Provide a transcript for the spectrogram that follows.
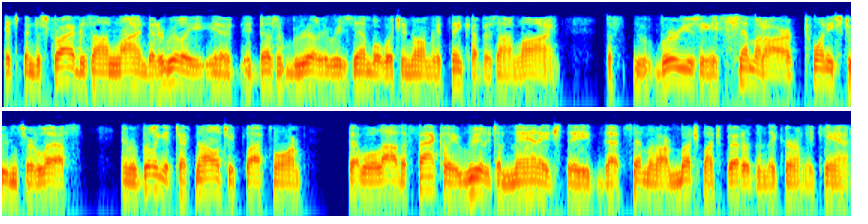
It's been described as online, but it really it, it doesn't really resemble what you normally think of as online. The, we're using a seminar, 20 students or less, and we're building a technology platform that will allow the faculty really to manage the that seminar much much better than they currently can.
